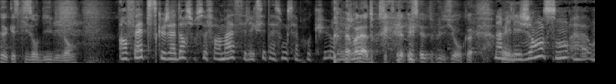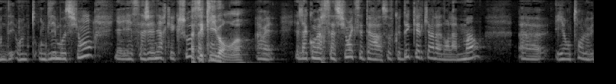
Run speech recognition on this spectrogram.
c'est- Qu'est-ce qu'ils ont dit, les gens? En fait, ce que j'adore sur ce format, c'est l'excitation que ça procure. Les gens- Voilà, donc c'était la deuxième solution. Quoi. Non, mais les gens sont, euh, ont, des- ont- ont de l'émotion, ça génère quelque chose. Ah, c'est clivant, hein Ah ouais, il y a de la conversation, etc. Sauf que dès que quelqu'un l'a dans la main euh, et entend le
